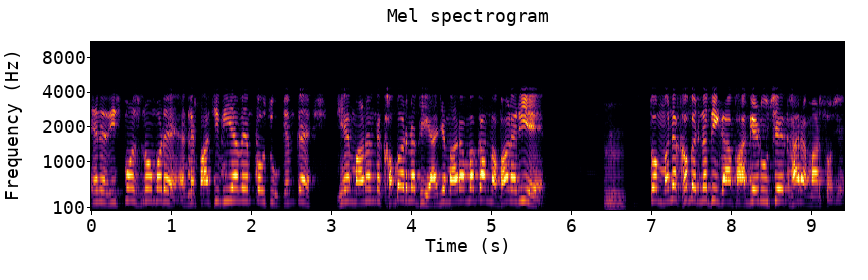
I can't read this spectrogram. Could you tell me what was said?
એને રિસ્પોન્સ ન મળે. એટલે પાછી બી આવે એમ કહું છું. કેમ કે જે માણસને ખબર નથી આજે મારા મકાનમાં ભાડે રહીએ તો મને ખબર નથી કે આ ભાગેડું છે ખારા માણસો છે.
